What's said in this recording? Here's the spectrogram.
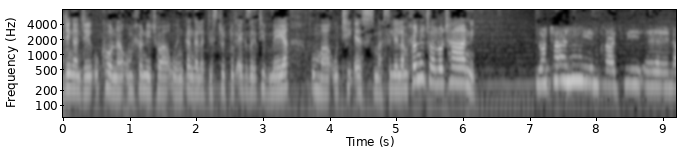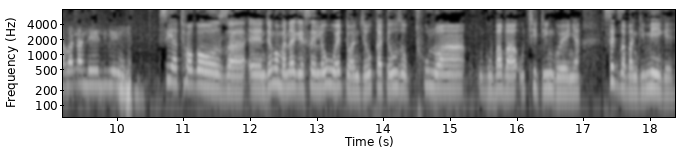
njenganje ukhona umhlonitshwa wenkangala district u-executive mayor uma uts masilela. Mhlonitshwa lotshani lotshani mkhathi eh nabalaleli bethu siyathokoza eh njengoba-ke sele uwedwa nje ukade uzokuthulwa ngubaba uthidi ngwenya sekuzaba ngimi-ke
